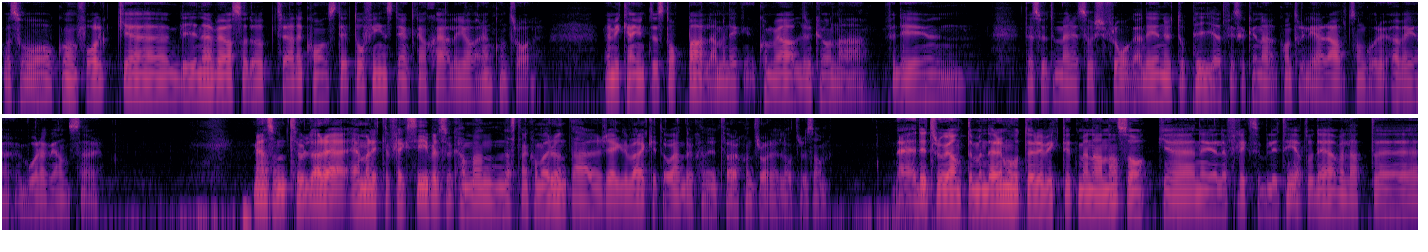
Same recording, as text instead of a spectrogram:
och, så, och om folk eh, blir nervösa och uppträder konstigt, då finns det egentligen skäl att göra en kontroll. Men vi kan ju inte stoppa alla, men det kommer vi aldrig kunna för det är ju en, dessutom en resursfråga. Det är en utopi att vi ska kunna kontrollera allt som går över våra gränser. Men som tullare, är man lite flexibel så kan man nästan komma runt det här regelverket och ändå kunna utföra kontroller, låter det som. Nej, det tror jag inte. Men däremot är det viktigt med en annan sak eh, när det gäller flexibilitet. Och det är väl att eh,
